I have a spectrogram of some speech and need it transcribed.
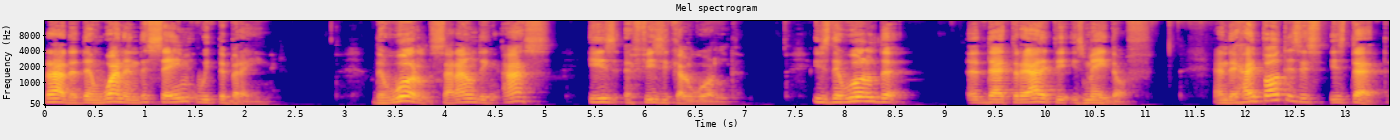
rather than one and the same with the brain. The world surrounding us is a physical world, is the world uh, that reality is made of. And the hypothesis is that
